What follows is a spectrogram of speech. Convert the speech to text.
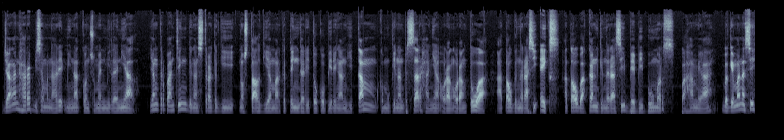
jangan harap bisa menarik minat konsumen milenial. Yang terpancing dengan strategi nostalgia marketing dari toko piringan hitam kemungkinan besar hanya orang-orang tua atau generasi X atau bahkan generasi baby boomers. Paham ya? Bagaimana sih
